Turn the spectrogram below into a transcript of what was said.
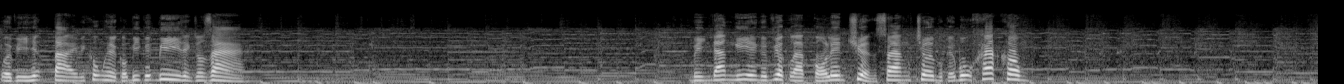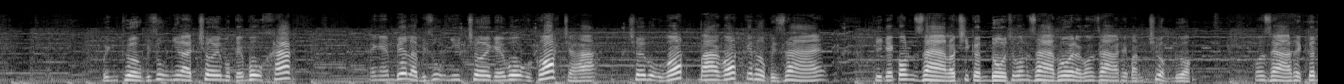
bởi vì hiện tại mình không hề có BKB dành cho già. Mình đang nghĩ đến cái việc là có lên chuyển sang chơi một cái bộ khác không? Bình thường ví dụ như là chơi một cái bộ khác anh em biết là ví dụ như chơi cái bộ gót chẳng hạn Chơi bộ gót, ba gót kết hợp với già ấy thì cái con già nó chỉ cần đồ cho con già thôi là con già có thể bắn trưởng được. Con già có thể cân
